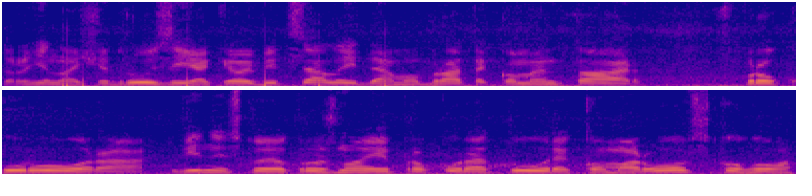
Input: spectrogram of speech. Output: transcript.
Дорогі наші друзі, як і обіцяли, йдемо брати коментар в прокурора Вінницької окружної прокуратури Комаровського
